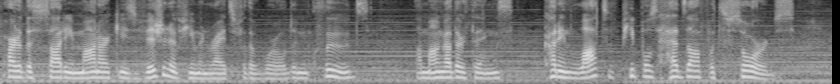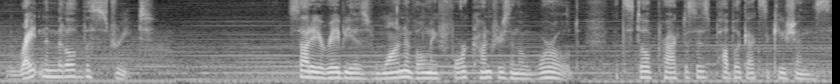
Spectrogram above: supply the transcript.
Part of the Saudi monarchy's vision of human rights for the world includes, among other things, cutting lots of people's heads off with swords, right in the middle of the street. Saudi Arabia is one of only four countries in the world that still practices public executions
